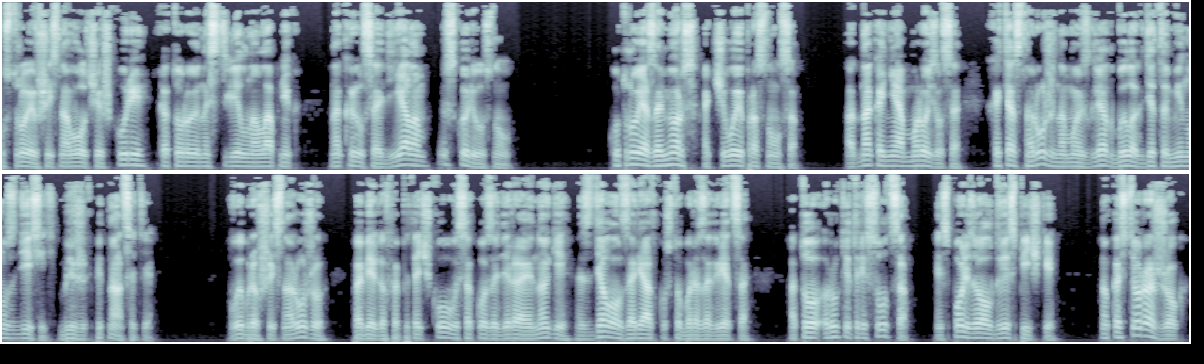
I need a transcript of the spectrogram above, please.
Устроившись на волчьей шкуре, которую настелил на лапник, накрылся одеялом и вскоре уснул. К утру я замерз, отчего и проснулся. Однако не обморозился, хотя снаружи, на мой взгляд, было где-то минус 10, ближе к 15. Выбравшись наружу, побегав по пятачку, высоко задирая ноги, сделал зарядку, чтобы разогреться, а то руки трясутся, использовал две спички. Но костер разжег,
